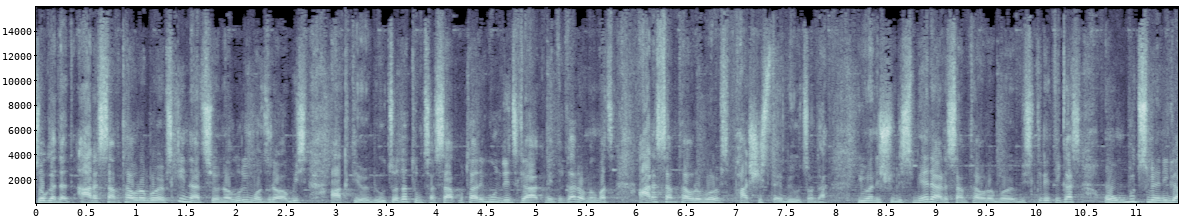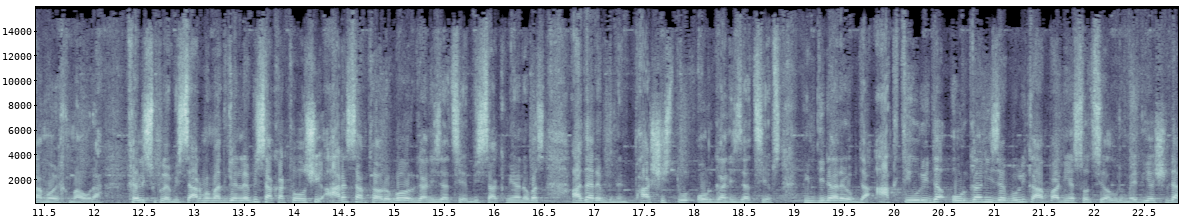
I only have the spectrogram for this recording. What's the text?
ზოგადად არასამთავრობოებს კი ნაციონალური მოძრაობის აქტივები უწოდა, თუმცა საკუთარი გუნდიც გააკრიტიკა კრიტიკა, რომელმაც არასამთავრობოების ფაშისტები უწოდა. ივანიშვილის მიერ არასამთავრობოების კრიტიკას ომბუდსმენი გამოეხმაურა. ხელისუფლების წარმომადგენლები საქართველოსი არასამთავრობო ორგანიზაციების საქმიანობას ადარებდნენ ფაშისტურ ორგანიზაციებს. მიმდინარეობდა აქტიური და ორგანიზებული კამპანია სოციალურ მედიაში და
